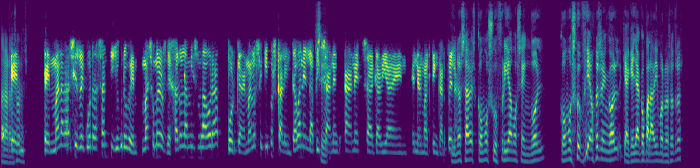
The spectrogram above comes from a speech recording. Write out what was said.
a las dos horas. En Málaga, si recuerdas, Santi, yo creo que más o menos dejaron la misma hora porque además los equipos calentaban en la pista anexa que había en, el Martín Carpena. Y no sabes cómo sufríamos en gol, cómo sufríamos en gol, que aquella copa la dimos nosotros,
